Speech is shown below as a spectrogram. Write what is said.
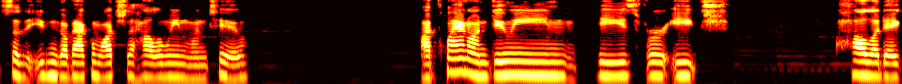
so that you can go back and watch the Halloween one too. I plan on doing these for each holiday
